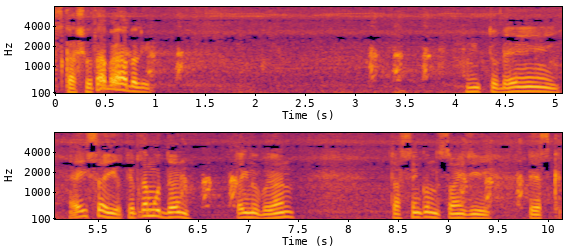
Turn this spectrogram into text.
Os cachorros tá brabo ali. Muito bem. É isso aí, o tempo tá mudando. Tá inubrando. Tá sem condições de pesca.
